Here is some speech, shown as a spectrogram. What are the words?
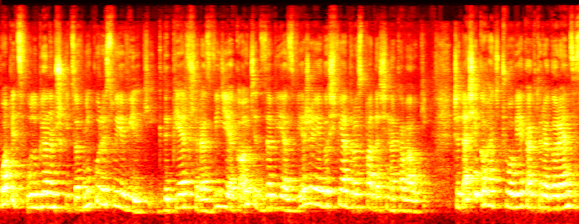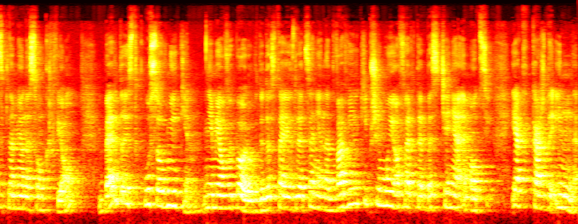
Chłopiec w ulubionym szkicowniku rysuje wilki. Gdy pierwszy raz widzi, jak ojciec zabija zwierzę, jego świat rozpada się na kawałki. Czy da się kochać człowieka, którego ręce splamione są krwią? Berdo jest kłusownikiem. Nie miał wyboru. Gdy dostaje zlecenie na dwa wilki, przyjmuje ofertę bez cienia emocji. Jak każde inne.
